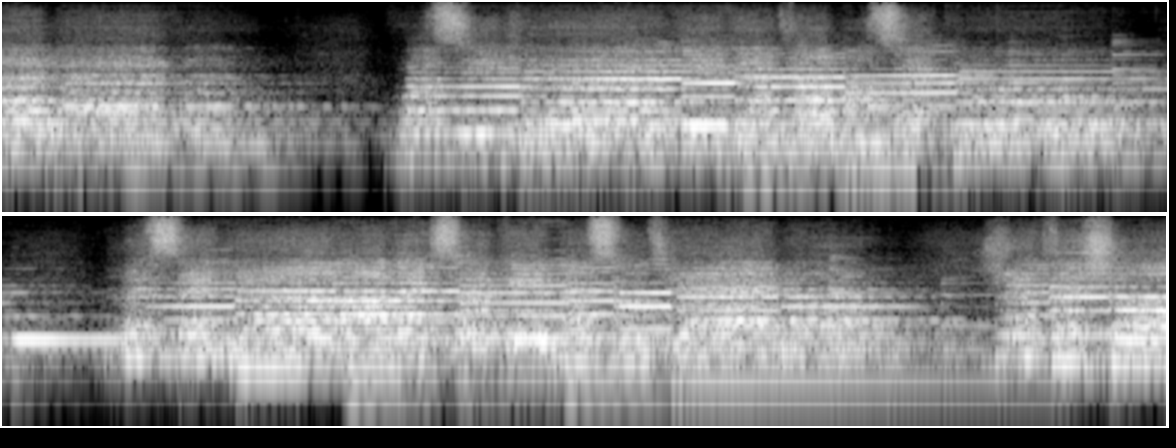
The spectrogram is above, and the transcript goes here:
relèves, voici Dieu qui vient dans mon secours, le Seigneur avec ceux qui me soutiennent, je te chante.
